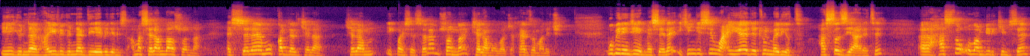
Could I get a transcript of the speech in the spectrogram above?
İyi günler, hayırlı günler diyebiliriz. Ama selamdan sonra Esselamu kablel kelam. Kelam ilk başta selam sonra kelam olacak her zaman için. Bu birinci mesele. İkincisi ve iyadetul merid. Hasta ziyareti. E, hasta olan bir kimse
